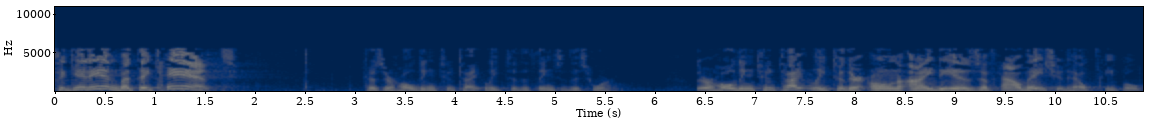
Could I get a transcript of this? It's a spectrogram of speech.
to get in, but they can't. Because they're holding too tightly to the things of this world. They're holding too tightly to their own ideas of how they should help people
